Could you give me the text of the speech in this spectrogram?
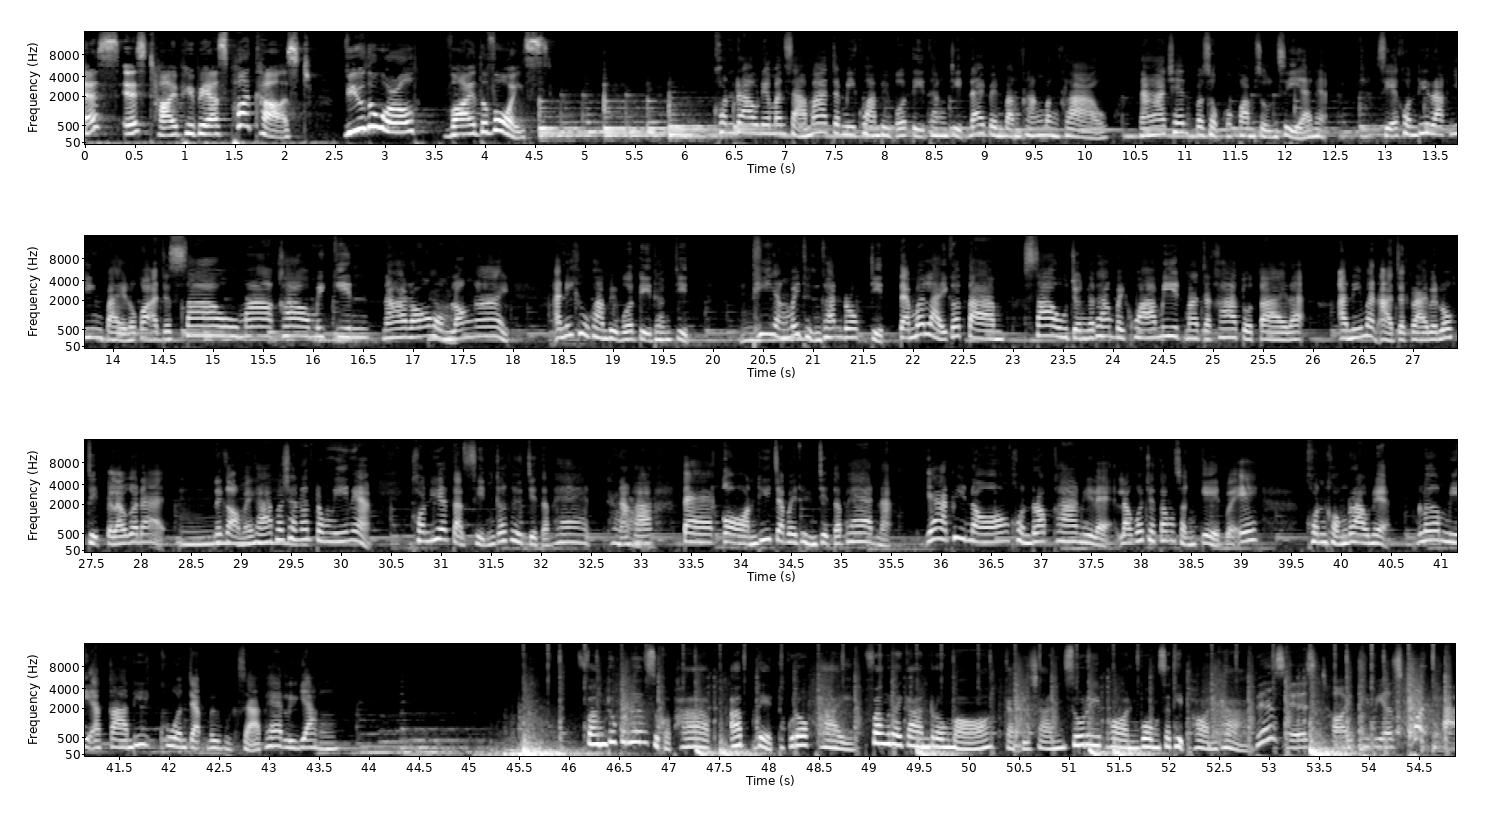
This is Thai PBS podcast. View the world via the voice. คนเราเนี่ยมันสามารถจะมีความผิดปกติทางจิตได้เป็นบางครั้งบางคราวนะคะเช่นประสบกับความสูญเสียเนี่ยเสียคนที่รักยิ่งไปแล้วก็อาจจะเศร้ามากข้าวไม่กินนะคะร้องห่มร้องไห้อันนี้คือความผิดปกติทางจิตที่ยังไม่ถึงขั้นโรคจิต แต่เมื่อไหร่ก็ตามเศร้าจนกระทั่งไปคว้ามีดมาจะฆ่าตัวตายละอันนี้มันอาจจะกลายเป็นโรคจิตไปแล้วก็ได้ นึกออกไหมคะ เพราะฉะนั้นตรงนี้เนี่ยคนที่จะตัดสินก็คือจิตแพทย์ค่ะนะคะ แต่ก่อนที่จะไปถึงจิตแพทย์น่ะญาติพี่น้องคนรอบข้างนี่แหละ เราก็จะต้องสังเกตว่าเอ๊ะคนของเราเนี่ยเริ่มมีอาการที่ควรจะไปปรึกษาแพทย์หรือยัง ฟังทุกเรื่องสุขภาพ อัปเดตททุกโรคภัย ฟังรายการโรงหมอ กับดิฉัน สุรีพร วงศิตพรค่ะ This is Thai PBS podcast.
